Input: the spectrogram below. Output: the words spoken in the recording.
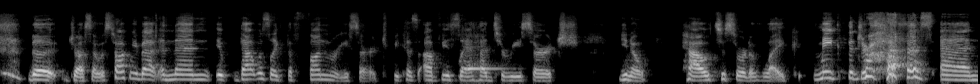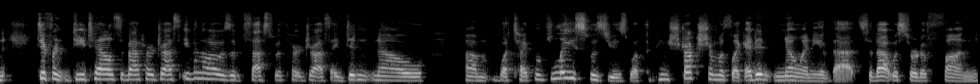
the dress I was talking about. And then it, that was like the fun research because obviously I had to research, you know, how to sort of like make the dress and different details about her dress. Even though I was obsessed with her dress, I didn't know um, what type of lace was used, what the construction was like. I didn't know any of that. So that was sort of fun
